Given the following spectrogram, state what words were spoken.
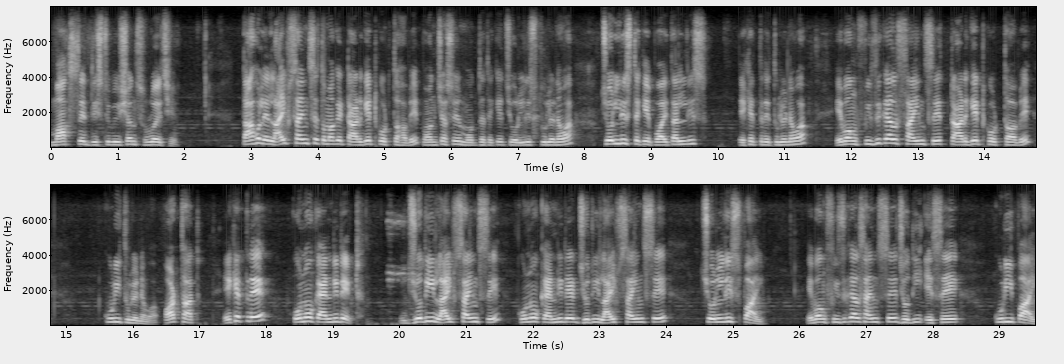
মার্কসের ডিস্ট্রিবিউশনস রয়েছে। তাহলে লাইফ সায়েন্সে তোমাকে টার্গেট করতে হবে পঞ্চাশের মধ্যে থেকে চল্লিশ তুলে নেওয়া, চল্লিশ থেকে পঁয়তাল্লিশ এক্ষেত্রে তুলে নেওয়া এবং ফিজিক্যাল সায়েন্সে টার্গেট করতে হবে কুড়ি তুলে নেওয়া। অর্থাৎ এক্ষেত্রে কোনো ক্যান্ডিডেট যদি লাইফ সায়েন্সে কোনো ক্যান্ডিডেট যদি লাইফ সায়েন্সে চল্লিশ পায় এবং ফিজিক্যাল সায়েন্সে যদি এসে কুড়ি পায়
